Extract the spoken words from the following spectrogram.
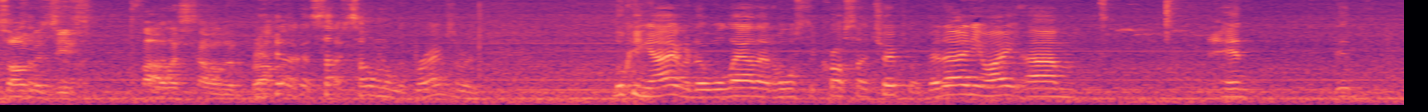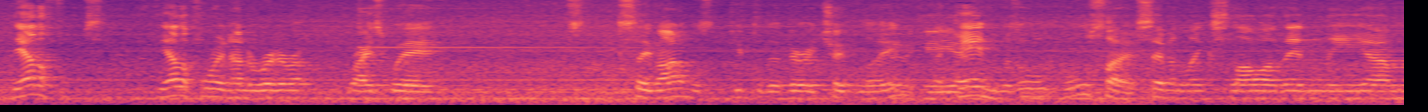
Simon's his far less talented I've brother. got so- someone on the Brabs already. Looking over to allow that horse to cross so cheaply. But anyway, um, and the, the other the other 1400 metre race where Steve Arnold was gifted a very cheap lead yeah. again was al- also seven lengths slower than the um,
